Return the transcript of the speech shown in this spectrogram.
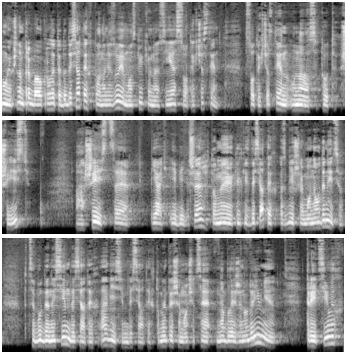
Ну, якщо нам треба округлити до десятих, то аналізуємо, скільки у нас є сотих частин. Сотих частин у нас тут 6. А 6 це 5 і більше, то ми кількість десятих збільшуємо на одиницю. То це буде не 7 десятих, а 8 десятих. То ми пишемо, що це наближено дорівнює 3 цілих,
